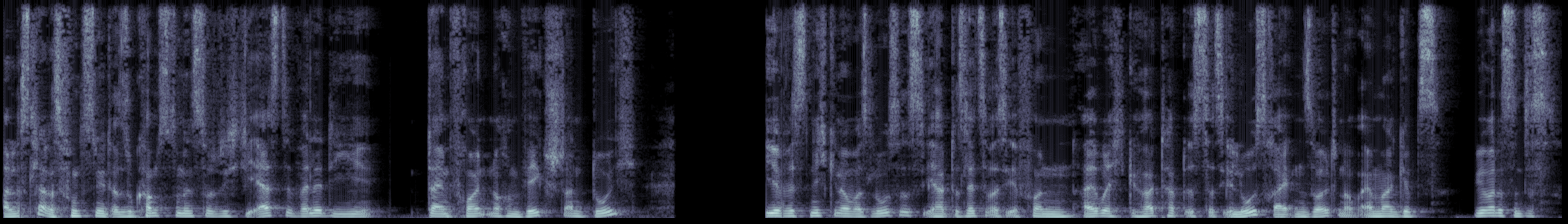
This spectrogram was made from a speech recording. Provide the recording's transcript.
Alles klar, das funktioniert. Also du kommst zumindest so durch die erste Welle, die dein Freund noch im Weg stand, durch. Ihr wisst nicht genau, was los ist. Ihr habt das letzte, was ihr von Albrecht gehört habt, ist, dass ihr losreiten sollt und auf einmal gibt's, wie war das, sind das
